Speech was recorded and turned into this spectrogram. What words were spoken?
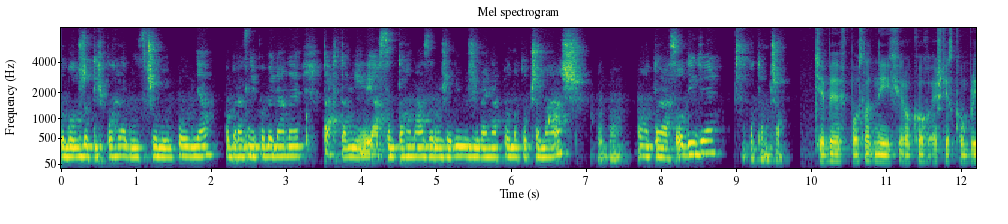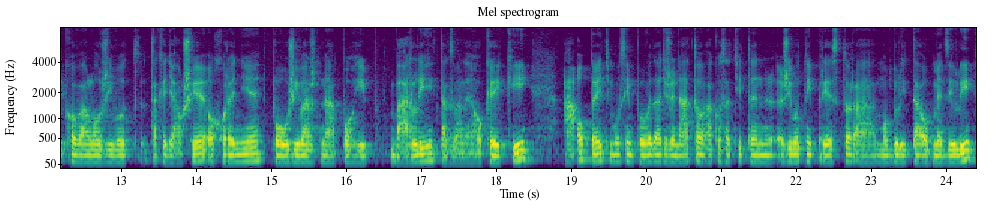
lebo už do tých pohľadníc čumím pol dňa, obrazne povedané, tak to nie. Ja som toho názoru, že využívaj naplno to, čo máš, lebo ono to raz odíde a potom čo. Tebe v posledných rokoch ešte skomplikovalo život také ďalšie ochorenie. Používaš na pohyb barly, tzv. hokejky. A opäť musím povedať, že na to, ako sa ti ten životný priestor a mobilita obmedzili,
